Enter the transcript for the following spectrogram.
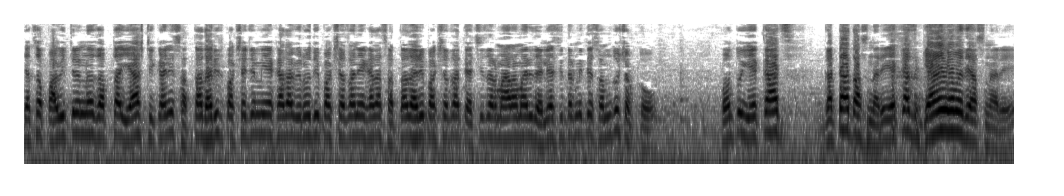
त्याचं पावित्र्य न जपता याच ठिकाणी सत्ताधारीच पक्षाचे मी एखादा विरोधी पक्षाचा आणि एखादा सत्ताधारी पक्षाचा त्याची जर मारामारी झाली असती तर मी ते समजू शकतो. परंतु एकाच गटात असणारे एकाच गँगमध्ये असणारे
